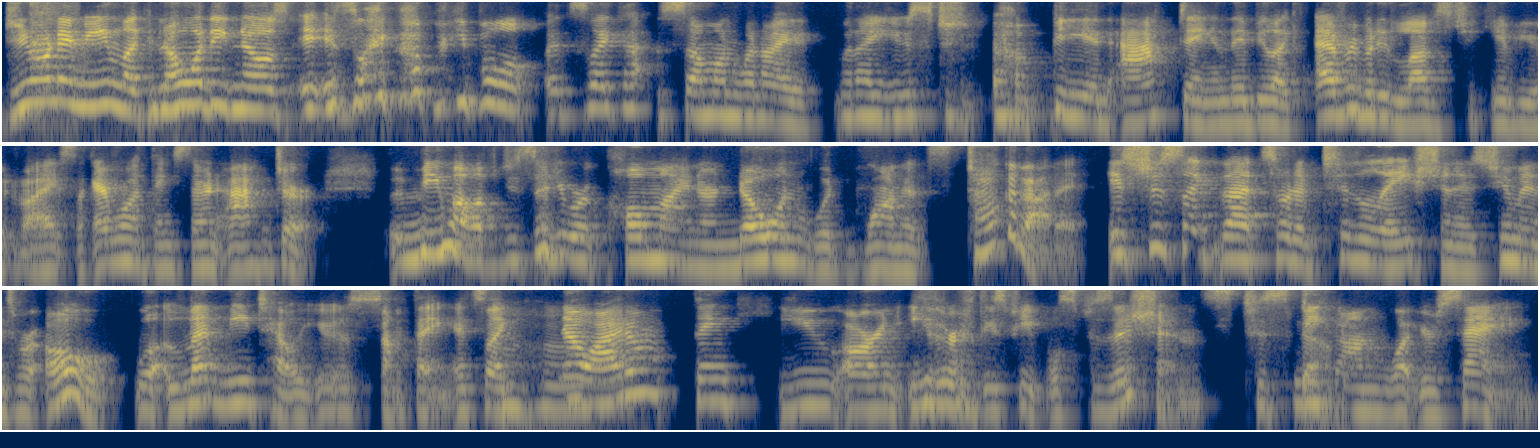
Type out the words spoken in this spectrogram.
do you know what I mean? Like nobody knows. It's like people. It's like someone when I when I used to be in acting, and they'd be like, everybody loves to give you advice. Like everyone thinks they're an actor. But meanwhile, if you said you were a coal miner, no one would want to talk about it. It's just like that sort of titillation as humans. Where oh, well, let me tell you something. It's like mm-hmm. no, I don't think you are in either of these people's positions to speak no. on what you're saying.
